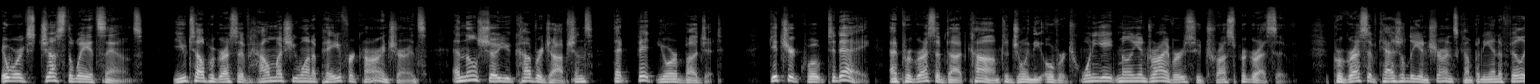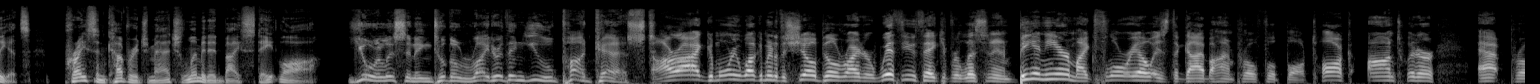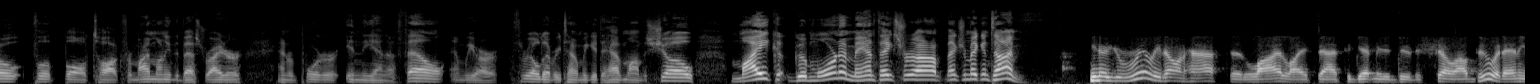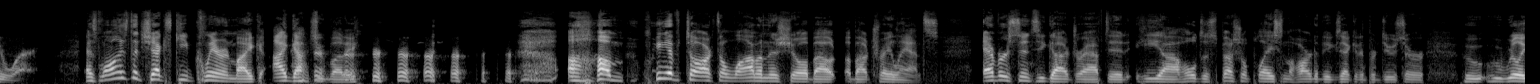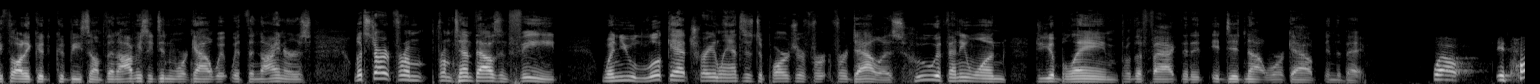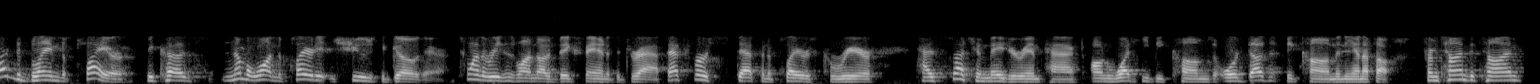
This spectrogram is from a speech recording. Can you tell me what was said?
It works just the way it sounds. You tell Progressive how much you want to pay for car insurance, and they'll show you coverage options that fit your budget. Get your quote today at progressive.com to join the over 28 million drivers who trust Progressive. Progressive Casualty Insurance Company and Affiliates. Price and coverage match limited by state law. You're listening to the Reiter Than You podcast. All right, good morning. Welcome into the show. Bill Reiter with you. Thank you for listening and being here. Mike Florio is the guy behind Pro Football Talk on Twitter at Pro Football Talk. For my money, the best writer and reporter in the NFL, and we are thrilled every time we get to have him on the show. Mike, good morning, man. Thanks for uh, thanks for making time. You know, you really don't have to lie like that to get me to do the show. I'll do it anyway. As long as the checks keep clearing, Mike, I got you, buddy. um, we have talked a lot on this show about about Trey Lance ever since he got drafted. He uh, holds a special place in the heart of the executive producer who who really thought he could could be something. Obviously, didn't work out with, with the Niners. Let's start from from ten thousand feet. When you look at Trey Lance's departure for, for Dallas, who, if anyone, do you blame for the fact that it, it did not work out in the Bay? Well, it's hard to blame the player because number one, the player didn't choose to go there. It's one of the reasons why I'm not a big fan of the draft. That first step in a player's career has such a major impact on what he becomes or doesn't become in the NFL. From time to time,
